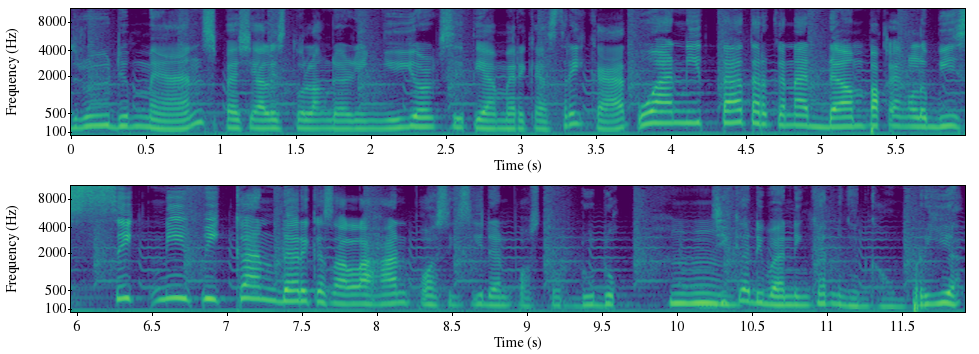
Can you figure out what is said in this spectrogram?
Drew Deman, spesialis tulang dari New York City, Amerika Serikat, wanita terkena dampak yang lebih signifikan dari kesalahan posisi dan postur duduk Mm-mm. jika dibandingkan dengan kaum pria.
